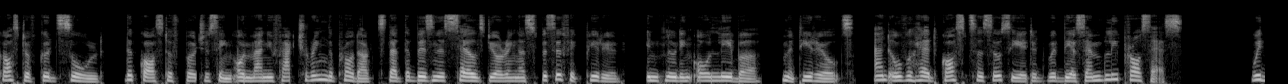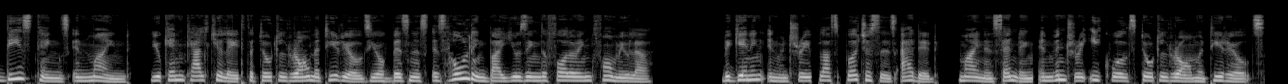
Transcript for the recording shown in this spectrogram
Cost of goods sold, the cost of purchasing or manufacturing the products that the business sells during a specific period, including all labor, materials, and overhead costs associated with the assembly process. With these things in mind, you can calculate the total raw materials your business is holding by using the following formula. Beginning inventory plus purchases added, minus ending inventory equals total raw materials.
